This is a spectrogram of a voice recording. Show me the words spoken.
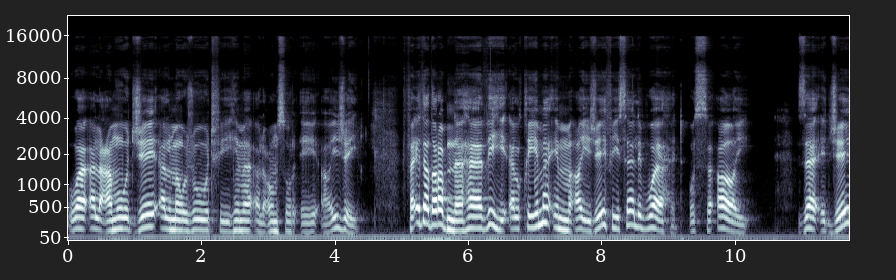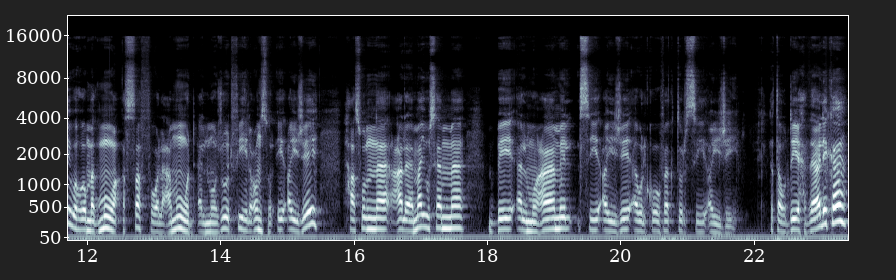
والعمود j الموجود فيهما العنصر aij فإذا ضربنا هذه القيمة إما ij في سالب واحد أس i زائد j وهو مجموع الصف والعمود الموجود فيه العنصر aij حصلنا على ما يسمى بالمعامل CIJ أو الكوفاكتور CIJ لتوضيح ذلك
